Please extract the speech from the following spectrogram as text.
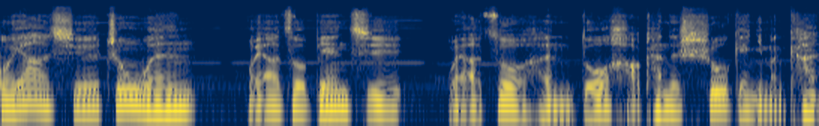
我要学中文，我要做编辑，我要做很多好看的书给你们看。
